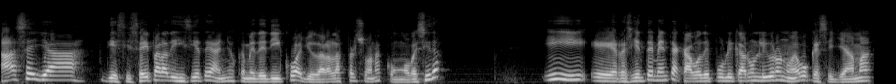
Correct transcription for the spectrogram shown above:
hace ya 16 para 17 años que me dedico a ayudar a las personas con obesidad. Y eh, recientemente acabo de publicar un libro nuevo que se llama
